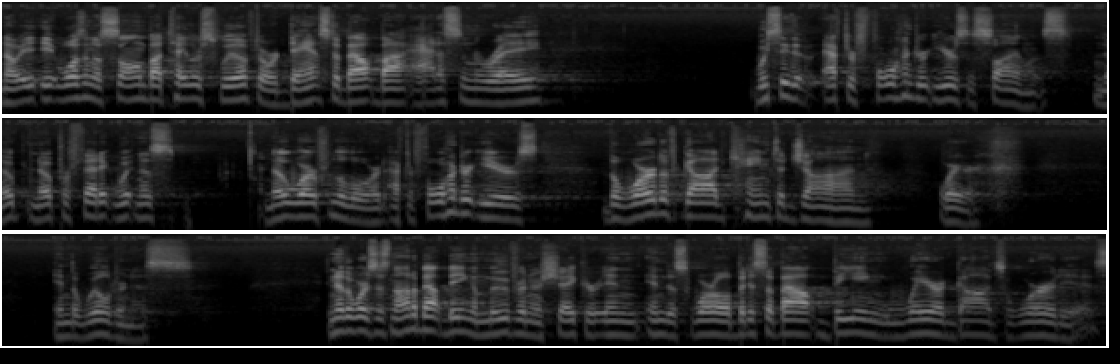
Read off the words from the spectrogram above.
No, it, it wasn't a song by Taylor Swift or danced about by Addison Rae. We see that after 400 years of silence, no, no prophetic witness, no word from the Lord, after 400 years, the word of God came to John where? In the wilderness. In other words, it's not about being a mover and a shaker in, in this world, but it's about being where God's word is.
